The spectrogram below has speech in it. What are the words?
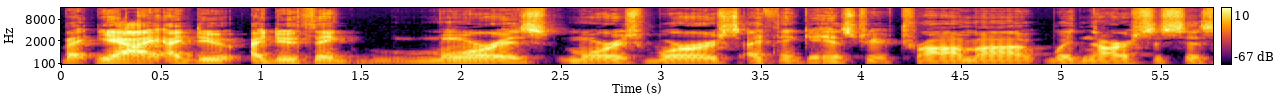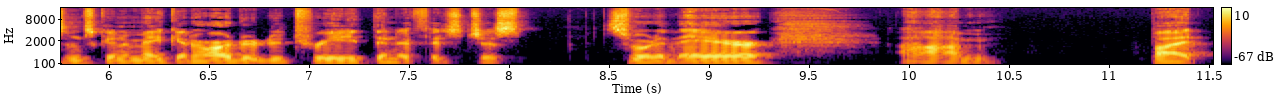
but yeah, I, I do I do think more is more is worse. I think a history of trauma with narcissism is going to make it harder to treat than if it's just sort of there. Um, but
